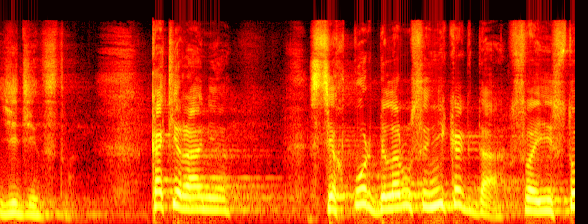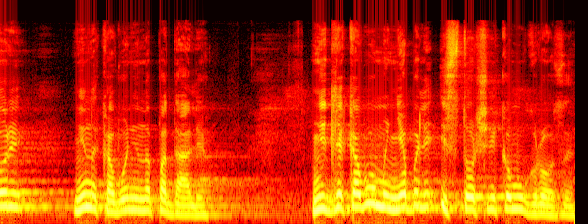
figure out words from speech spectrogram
единства. Как и ранее, с тех пор белорусы никогда в своей истории ни на кого не нападали. Ни для кого мы не были источником угрозы.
